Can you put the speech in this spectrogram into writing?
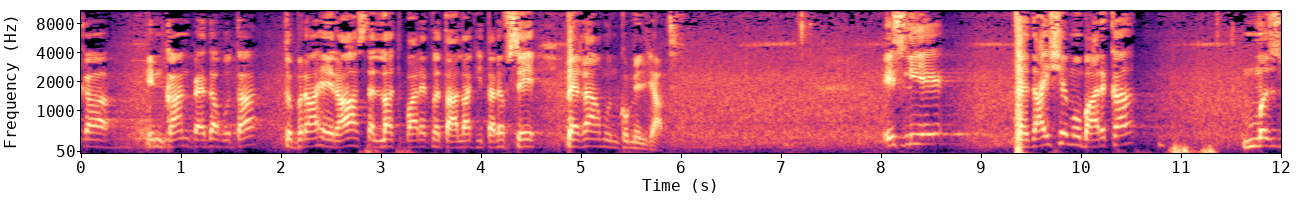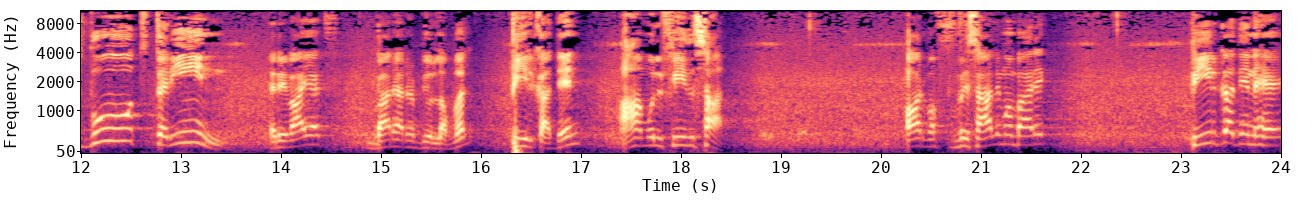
کا امکان پیدا ہوتا تو براہ راست اللہ تبارک و تعالیٰ کی طرف سے پیغام ان کو مل جاتا اس لیے پیدائش مبارکہ مضبوط ترین روایت بارہ ربیع الاول پیر کا دن عام الفیل سال۔ اور وصال مبارک پیر کا دن ہے،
